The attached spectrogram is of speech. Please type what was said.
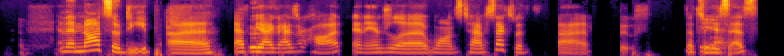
and then not so deep. Uh, FBI guys are hot, and Angela wants to have sex with uh Booth. That's what Yeah. he says.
